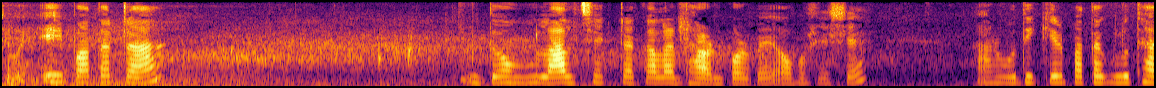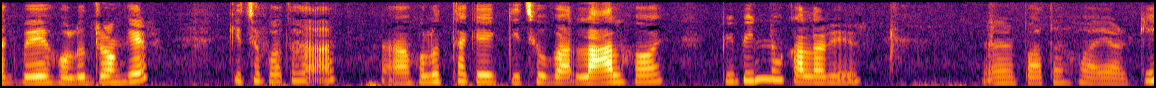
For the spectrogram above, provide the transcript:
তো এই পাতাটা একদম লালচে একটা কালার ধারণ করবে অবশেষে। আর ওদিকের পাতাগুলো থাকবে হলুদ রঙের। কিছু পাতা হলুদ থাকে, কিছু বা লাল হয়। বিভিন্ন কালারের পাতা হয় আর কি।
